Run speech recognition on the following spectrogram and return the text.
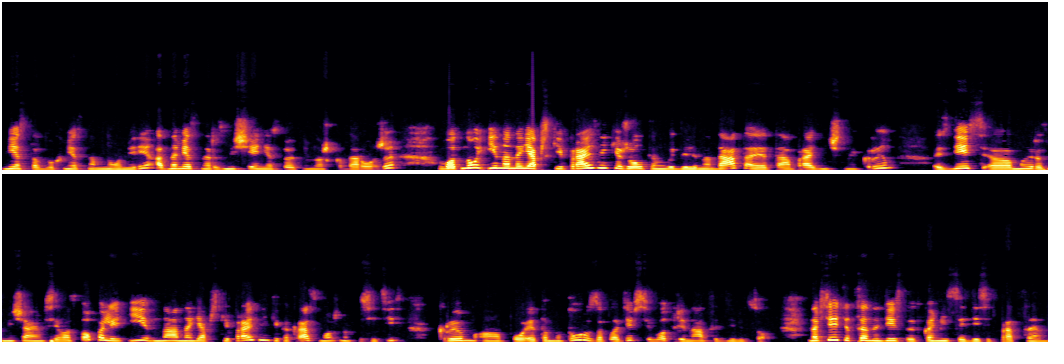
место в двухместном номере. Одноместное размещение стоит немножко дороже. Вот, ну и на ноябрьские праздники желтым выделена дата, это праздничный Крым. Здесь э, мы размещаем в Севастополе, и на ноябрьские праздники как раз можно посетить Крым э, по этому туру, заплатив всего 13 900. На все эти цены действует комиссия 10%.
